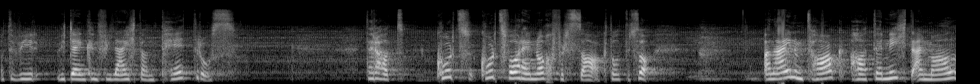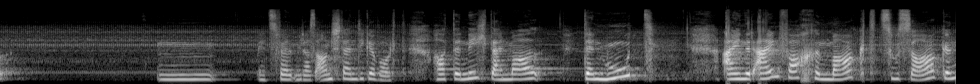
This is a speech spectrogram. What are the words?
Oder wir, wir denken vielleicht an Petrus. Der hat kurz, kurz vorher noch versagt. Oder so. An einem Tag hat er nicht einmal, jetzt fällt mir das anständige Wort, hat er nicht einmal den Mut, einer einfachen Magd zu sagen,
